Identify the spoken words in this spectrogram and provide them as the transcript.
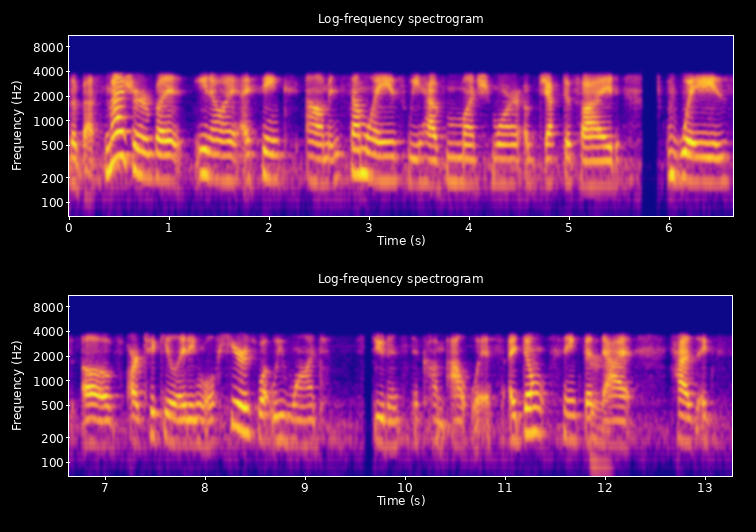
the best measure but you know i, I think um, in some ways we have much more objectified ways of articulating well here's what we want students to come out with i don't think that sure. that has ex-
